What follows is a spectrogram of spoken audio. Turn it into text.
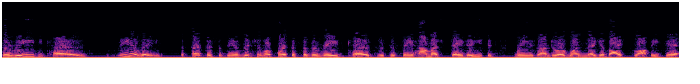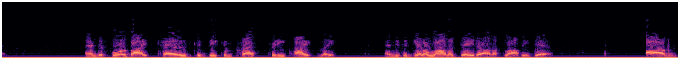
The Read codes really the purpose of the original purpose of the read codes was to see how much data you could squeeze onto a one megabyte floppy disk. And the four byte code could be compressed pretty tightly, and you could get a lot of data on a floppy disk. Um,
